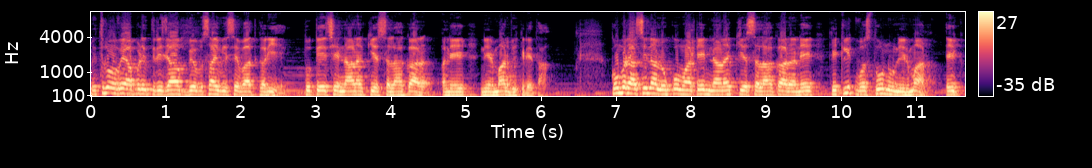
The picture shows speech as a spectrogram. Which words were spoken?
મિત્રો, હવે આપણે ત્રીજા વ્યવસાય વિશે વાત કરીએ, તો તે છે નાણાકીય સલાહકાર અને નિર્માણ વિક્રેતા. કુંભ રાશિના લોકો માટે નાણાકીય સલાહકાર અને કેટલીક વસ્તુઓનું નિર્માણ એક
